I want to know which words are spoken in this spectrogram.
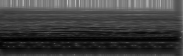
Lord.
